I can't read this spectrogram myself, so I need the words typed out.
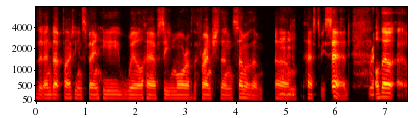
that end up fighting in Spain, he will have seen more of the French than some of them. Um, Mhm. Has to be said. Right. Although, uh,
